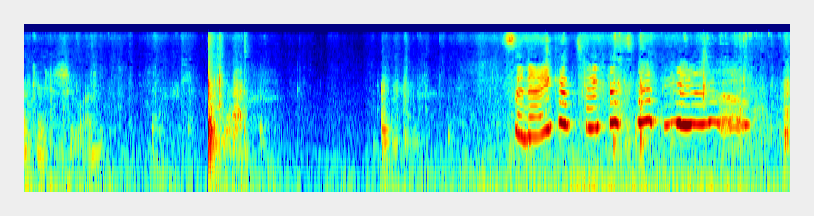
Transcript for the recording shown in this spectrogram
Okay, she won. So now you can take this with you.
